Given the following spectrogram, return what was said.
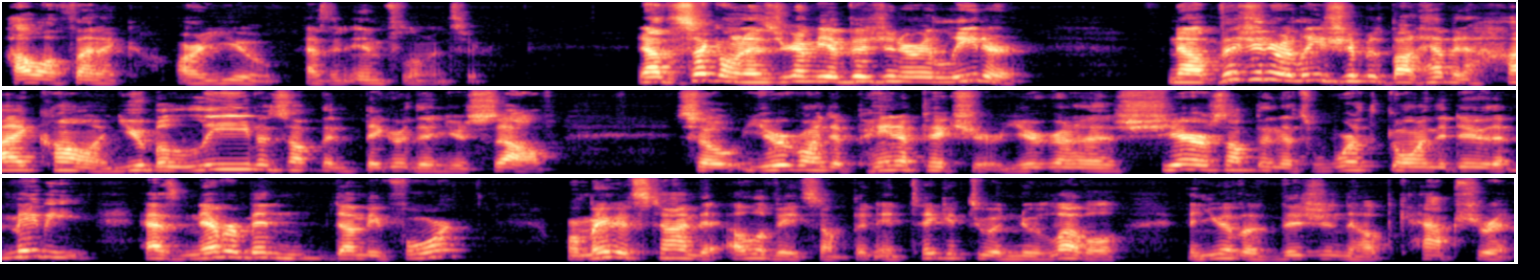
How authentic are you as an influencer? Now, the second one is you're going to be a visionary leader. Now, visionary leadership is about having a high calling. You believe in something bigger than yourself. So you're going to paint a picture. You're going to share something that's worth going to do that maybe has never been done before, or maybe it's time to elevate something and take it to a new level, and you have a vision to help capture it.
